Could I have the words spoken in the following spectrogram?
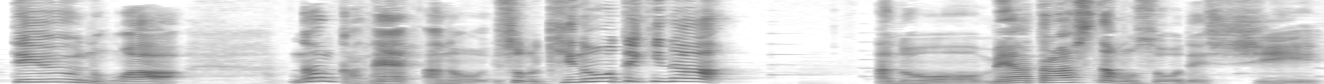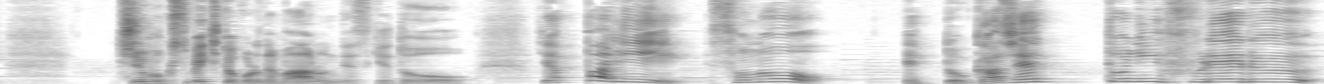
っていうのは、なんかね、あの、その機能的な、あの、目新しさもそうですし、注目すべきところでもあるんですけど、やっぱり、その、えっと、ガジェットに触れる、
